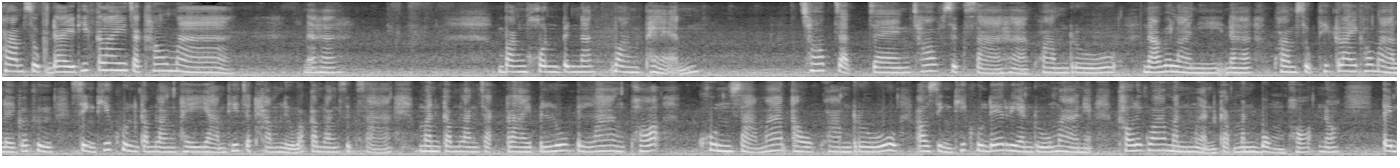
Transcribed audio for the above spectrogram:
ความสุขใดที่ใกล้จะเข้ามานะคะบางคนเป็นนักวางแผน ชอบจัดแจงชอบศึกษาหาความรู้ณเวลานี้นะคะความสุขที่ใกล้เข้ามาเลยก็คือ สิ่งที่คุณกำลังพยายามที่จะทำหรือว่ากำลังศึกษา มันกำลังจะกลายเป็นรูปเป็นร่าง เพราะคุณสามารถเอาความรู้ เอาสิ่งที่คุณได้เรียนรู้มาเนี่ยเขาเรียกว่ามันเหมือนกับมันบ่มเพาะเนาะเต็ม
